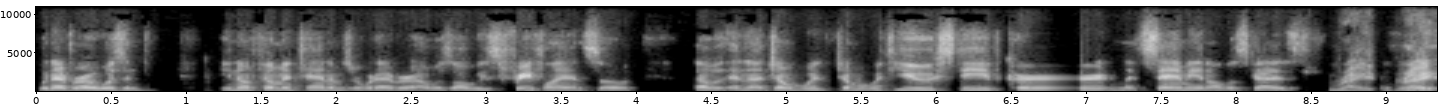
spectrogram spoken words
whenever I wasn't, you know, filming tandems or whatever, I was always free flying. So that was and I jumped with jumping with you, Steve, Kurt, and like Sammy and all those guys. Right, right.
